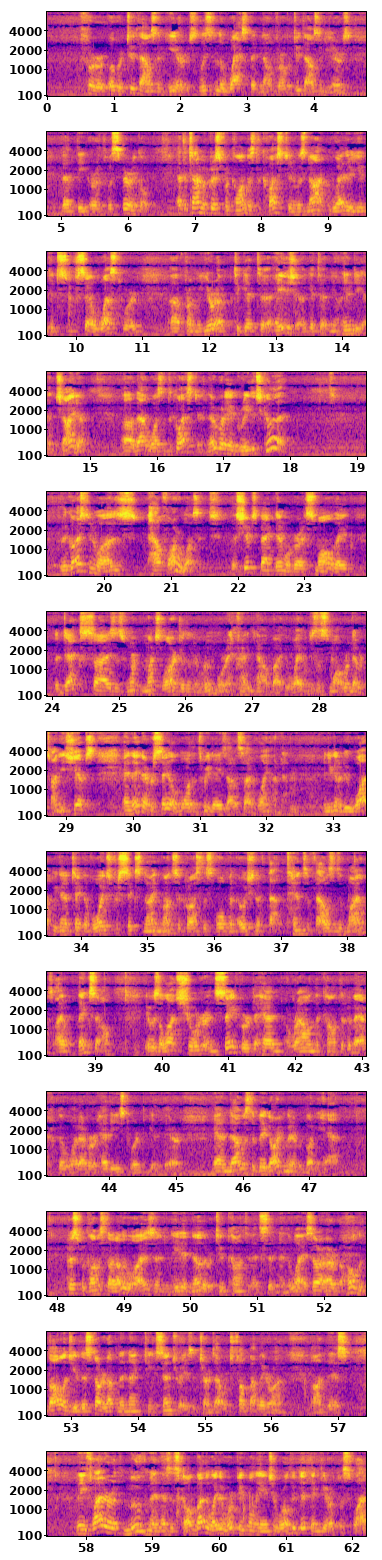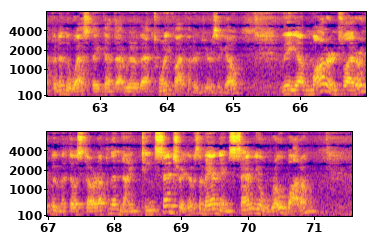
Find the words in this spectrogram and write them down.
for over 2,000 years, at least in the West, they've known for over 2,000 years that the Earth was spherical. At the time of Christopher Columbus, the question was not whether you could sail westward uh, from Europe to get to Asia, get to you know, India and China. Uh, that wasn't the question. Everybody agreed that you could. The question was, how far was it? The ships back then were very small. They the deck sizes weren't much larger than the room we're in right now, by the way, just a small room. They were tiny ships, and they never sailed more than three days outside of land. And you're going to do what? You're going to take a voyage for six, nine months across this open ocean of th- tens of thousands of miles? I don't think so. It was a lot shorter and safer to head around the continent of Africa, whatever, head eastward to get there. And that was the big argument everybody had. Christopher Columbus thought otherwise, and he didn't know there were two continents sitting in the way. So our, our, whole mythology of this started up in the 19th century, as it turns out. Which we'll talk about later on on this. The flat Earth movement, as it's called. By the way, there were people in the ancient world who did think the Earth was flat, but in the West they got that rid of that 2,500 years ago. The uh, modern flat Earth movement, though, started up in the 19th century. There was a man named Samuel Rowbotham.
